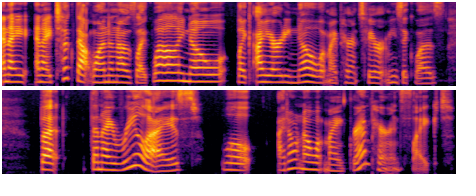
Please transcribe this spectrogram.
And I and I took that one and I was like, well, I know like I already know what my parents' favorite music was. But then I realized, well, I don't know what my grandparents liked.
